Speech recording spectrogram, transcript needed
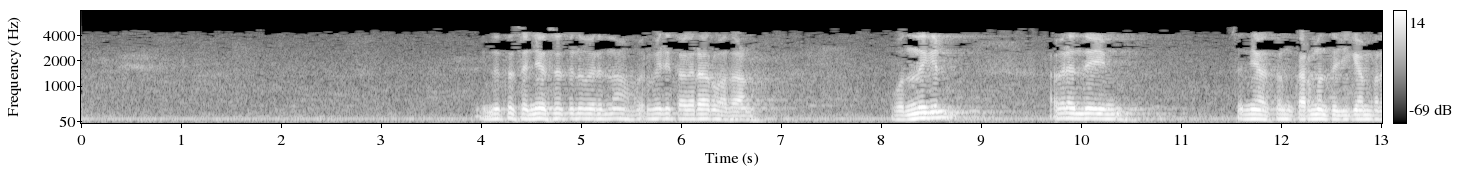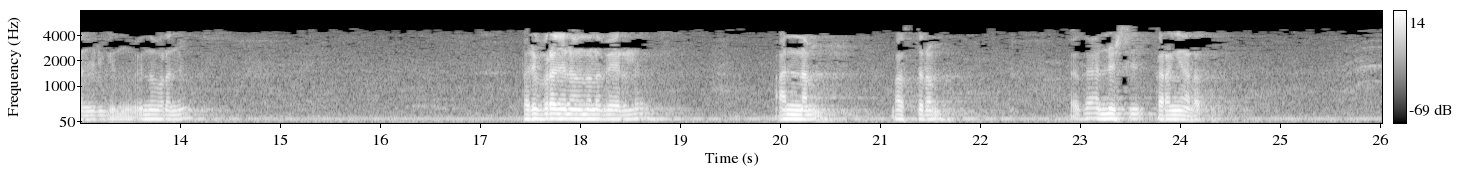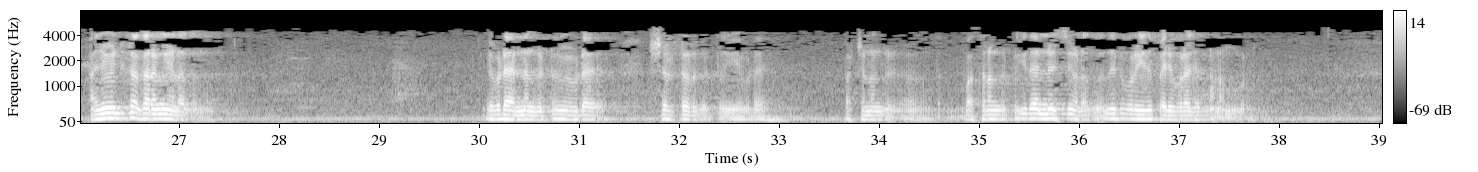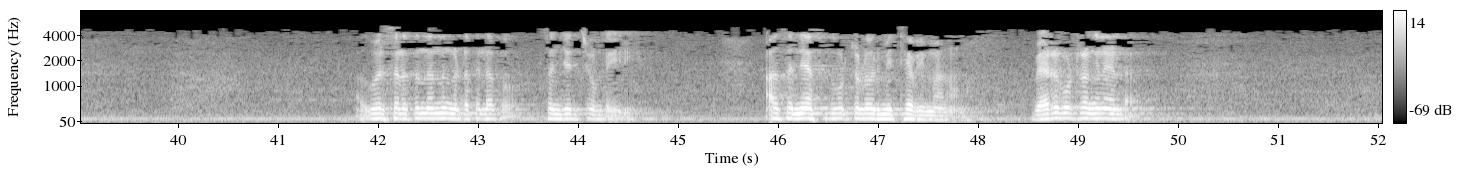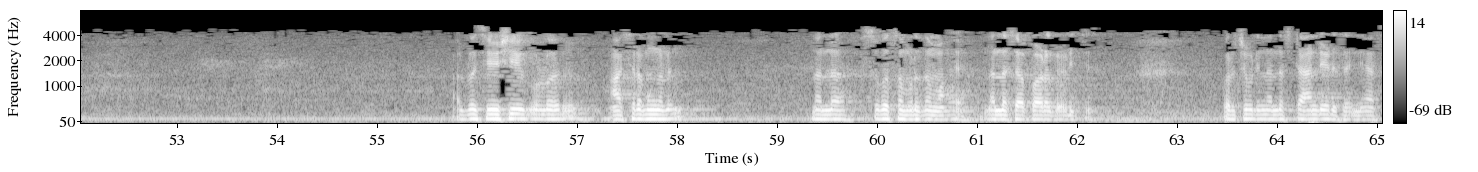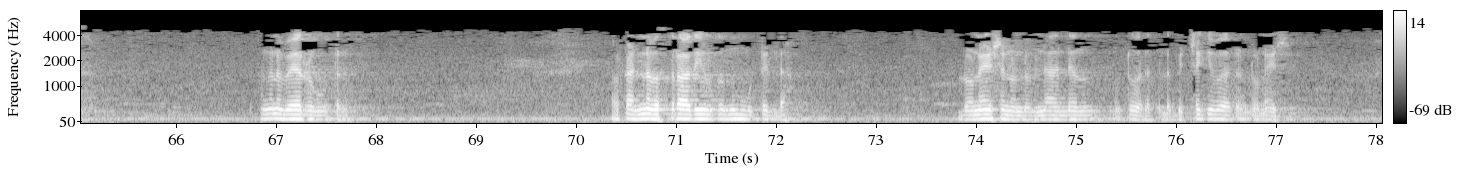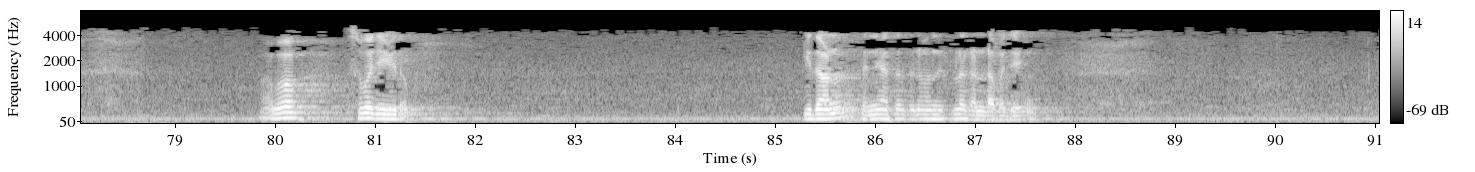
ഇന്നത്തെ സന്യാസത്തിൽ വരുന്ന ഒരു വലിയ തകരാറും അതാണ്. ഒന്നുകിൽ അവരെന്ത് ചെയ്യും സന്യാസം കർമ്മം ത്യജിക്കാൻ പറഞ്ഞിരിക്കുന്നു എന്ന് പറഞ്ഞു പരിപ്രജനം എന്നുള്ള പേരിൽ അന്നം വസ്ത്രം ഒക്കെ അന്വേഷിച്ച് കറങ്ങി നടക്കും. അതിനു കറങ്ങി നടക്കുന്നു എവിടെ അന്നം കിട്ടും എവിടെ ഷെൽട്ടർ കിട്ടും എവിടെ ഭക്ഷണം വസ്ത്രം കിട്ടും ഇതന്വേഷിച്ച് നടക്കും. എന്നിട്ട് പറയും ഇത് നമ്മൾ അത് ഒരു സ്ഥലത്തു നിന്നും കിട്ടത്തില്ല അപ്പോൾ സഞ്ചരിച്ചുകൊണ്ടേയിരിക്കും. അത് സന്യാസത്തെക്കുറിച്ചുള്ള ഒരു മിഥ്യാഭിമാനമാണ്. വേറൊരു കൂട്ടർ അങ്ങനെയല്ല. അല്പശേഷിയൊക്കെ ഉള്ളവർ ആശ്രമങ്ങളിൽ നല്ല സുഖസമൃദ്ധമായ നല്ല ചാപ്പാടൊക്കെ അടിച്ച് കുറച്ചുകൂടി നല്ല സ്റ്റാൻഡേർഡ് സന്യാസം. അങ്ങനെ വേറൊരു കൂട്ടർ അവർക്ക് അന്നവസ്ത്രാദികൾക്കൊന്നും മുട്ടില്ല. ഡൊണേഷൻ ഉണ്ട് പിന്നെ അതിന്റെ ഒന്നും മുട്ട് വരത്തില്ല ഭിക്ഷയ്ക്ക് പകരം ഡൊണേഷൻ. അപ്പോൾ സുഖജീവിതം. ഇതാണ് സന്യാസത്തിന് വന്നിട്ടുള്ള രണ്ടപചയം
